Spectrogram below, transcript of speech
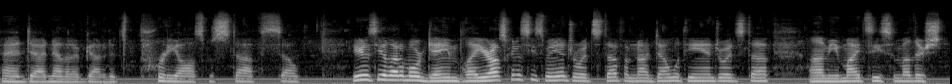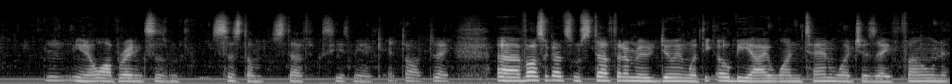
and uh, now that I've got it, it's pretty awesome stuff. So you're going to see a lot of more gameplay. You're also going to see some Android stuff. I'm not done with the Android stuff. Um, you might see some other you know, operating system system stuff. Excuse me, I can't talk today. Uh, I've also got some stuff that I'm going to be doing with the OBI 110, which is a phone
